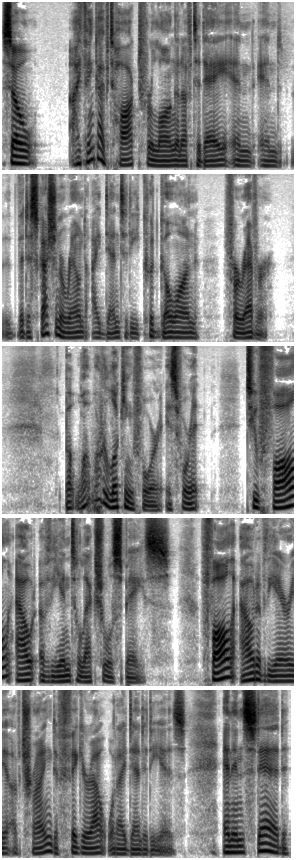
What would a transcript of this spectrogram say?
So I think I've talked for long enough today, and and the discussion around identity could go on forever. But what we're looking for is for it to fall out of the intellectual space, fall out of the area of trying to figure out what identity is, and instead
